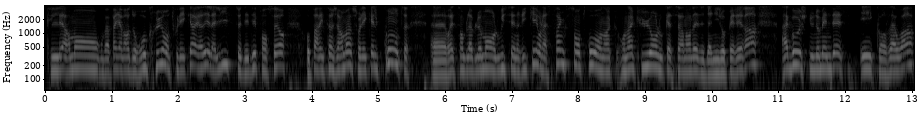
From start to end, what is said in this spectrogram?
clairement, on va pas y avoir de recrues. En tous les cas, regardez la liste des défenseurs au Paris Saint-Germain sur lesquels compte euh, vraisemblablement Luis Enrique. On a cinq centraux en, incluant Lucas Hernandez et Danilo Pereira. À gauche, Nuno Mendes et Korzawa.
